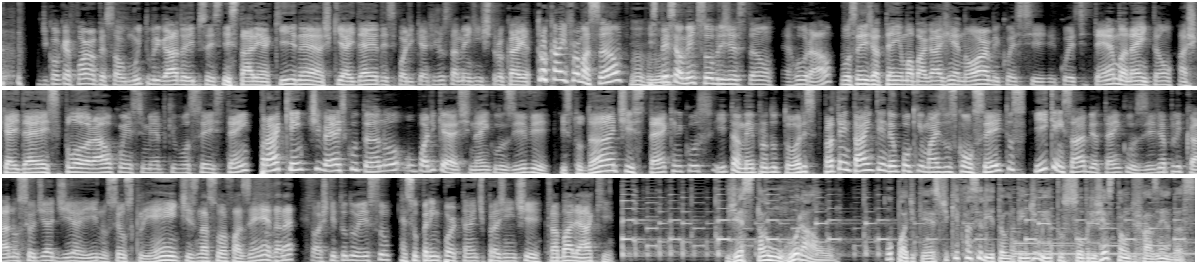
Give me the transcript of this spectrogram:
De qualquer forma, pessoal, muito obrigado aí por vocês estarem aqui, né? Acho que a ideia desse podcast é justamente a gente trocar, trocar informação, uhum. especialmente sobre gestão é, rural. Vocês já têm uma bagagem enorme com esse, com esse tema, né? Então, acho que a ideia é explorar o conhecimento que vocês têm para quem estiver escutando o podcast, né? Inclusive estudantes, técnicos e também produtores, para tentar entender um pouquinho mais dos conceitos e, quem sabe, até inclusive aplicar no seu dia dia a dia aí, nos seus clientes, na sua fazenda, né? Eu acho que tudo isso é super importante para a gente trabalhar aqui. Gestão Rural o podcast que facilita o entendimento sobre gestão de fazendas.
